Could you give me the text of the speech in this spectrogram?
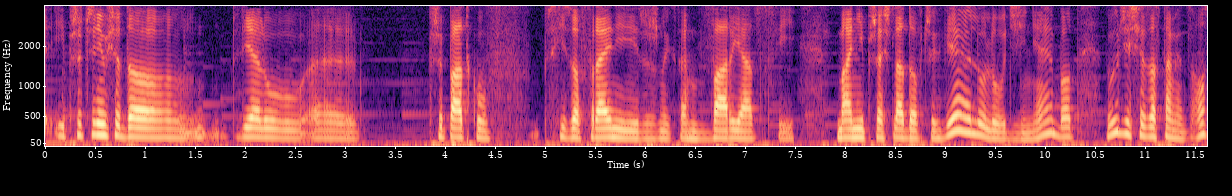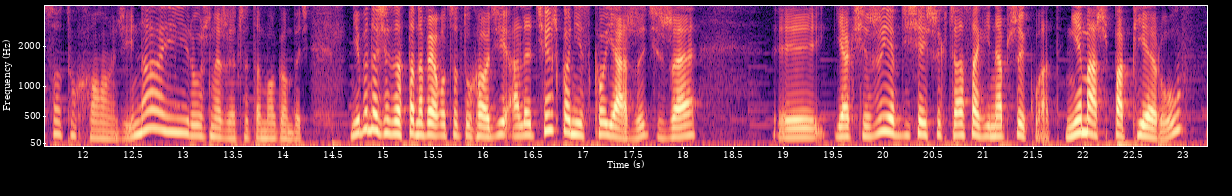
i przyczynił się do wielu yy, przypadków schizofrenii, różnych tam wariactw i manii prześladowczych wielu ludzi, nie? Bo ludzie się zastanawiają, o co tu chodzi. No i różne rzeczy to mogą być. Nie będę się zastanawiał, o co tu chodzi, ale ciężko nie skojarzyć, że jak się żyje w dzisiejszych czasach i na przykład nie masz papierów,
